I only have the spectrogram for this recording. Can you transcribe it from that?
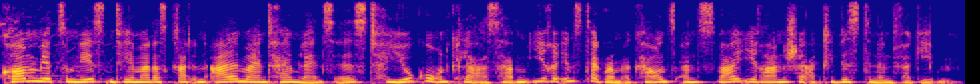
Kommen wir zum nächsten Thema, das gerade in all meinen Timelines ist. Joko und Klaas haben ihre Instagram-Accounts an zwei iranische Aktivistinnen vergeben.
